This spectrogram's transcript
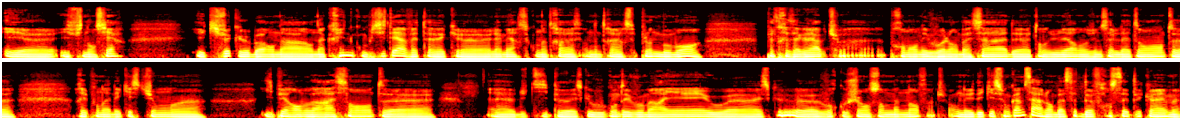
et, euh, et financière et qui fait que bah on a on a créé une complicité avec euh, la mère, c'est qu'on a traversé on a traversé plein de moments pas très agréables, tu vois, prendre rendez-vous à l'ambassade, attendre une heure dans une salle d'attente, euh, répondre à des questions euh, hyper embarrassantes. euh, euh, du type euh, est-ce que vous comptez vous marier ou euh, est-ce que euh, vous recouchez ensemble maintenant? Enfin tu vois, on a eu des questions comme ça à l'ambassade de France c'était quand même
